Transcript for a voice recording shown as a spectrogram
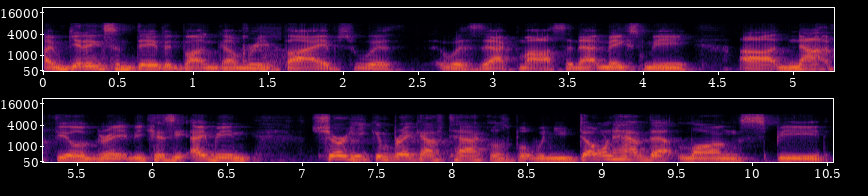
I'm getting some David Montgomery vibes with with Zach Moss, and that makes me uh, not feel great because he. I mean Sure, he can break off tackles, but when you don't have that long speed,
